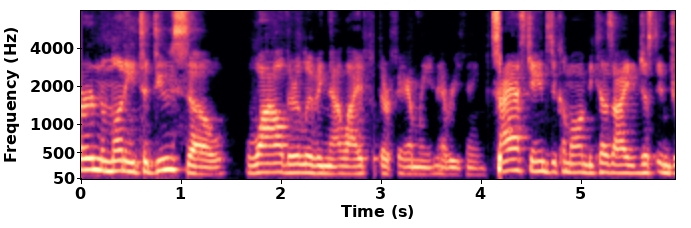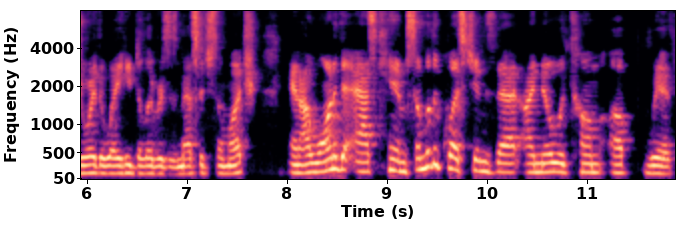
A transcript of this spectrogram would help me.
earn the money to do so while they're living that life with their family and everything. So I asked James to come on because I just enjoy the way he delivers his message so much. And I wanted to ask him some of the questions that I know would come up with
